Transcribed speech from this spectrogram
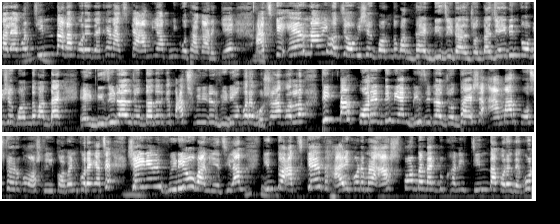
তাহলে একবার চিন্তাটা করে দেখেন, আজকে আমি, আপনি কোথাকার কে আজকে এর হচ্ছে অভিষেক বন্দ্যোপাধ্যায়ের ডিজিটাল যোদ্ধা। যেই দিনকে অভিষেক বন্দ্যোপাধ্যায় এই ডিজিটাল যোদ্ধাদেরকে পাঁচ মিনিটের ভিডিও করে ঘোষণা করল ঠিক তার পরের দিনই এক ডিজিটাল যোদ্ধা এসে আমার পোস্টে এরকম অশ্লীল কমেন্ট করে গেছে। সেই নিয়ে আমি ভিডিও বানিয়েছিলাম কিন্তু আজকে হাইকোর্টে মানে আসপর্দাটা একটুখানি চিন্তা করে দেখুন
